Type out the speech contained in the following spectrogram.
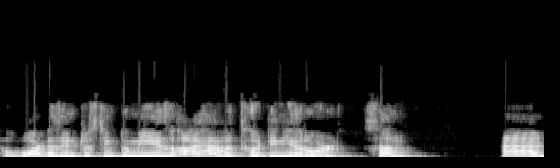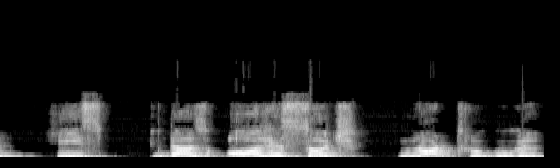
what is interesting to me is i have a 13 year old son and he does all his search not through google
